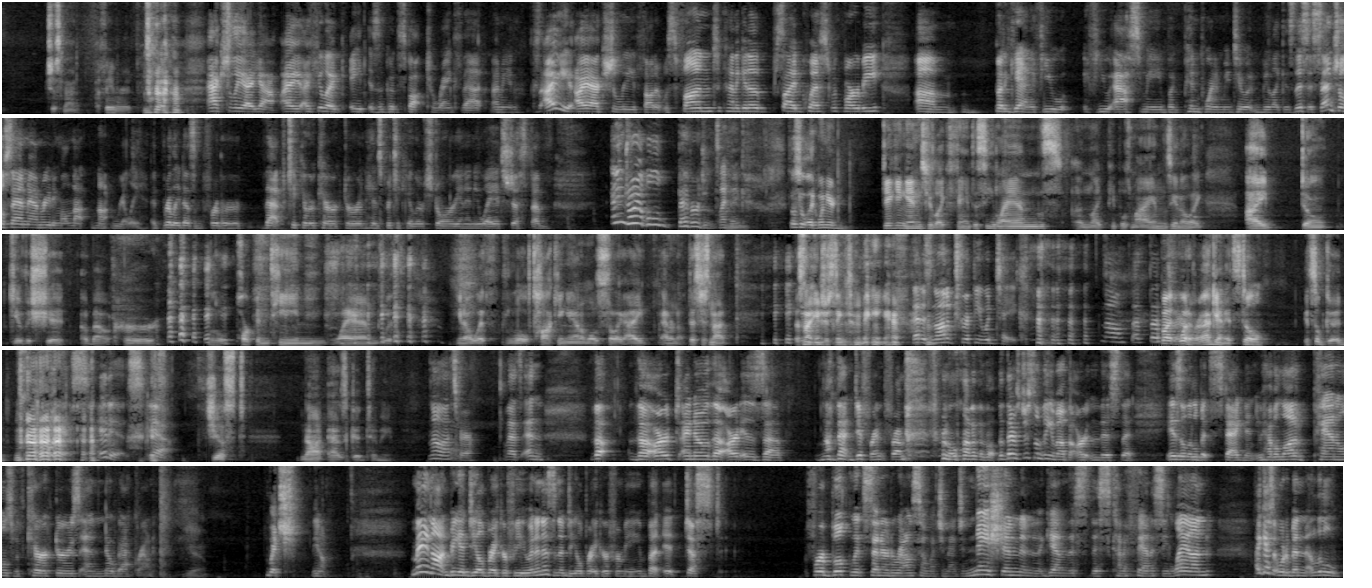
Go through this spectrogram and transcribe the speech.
just not a favorite. Actually, uh, yeah, I, I feel like eight is a good spot to rank that. I mean, because I I actually thought it was fun to kind of get a side quest with Barbie. Um, but again, if you if you asked me, like pinpointed me to it and be like, "Is this essential Sandman reading?" Well, not not really. It really doesn't further that particular character and his particular story in any way. It's just a, an enjoyable divergence, I think. It's also like when you're digging into like fantasy lands and like people's minds, you know, like I don't give a shit about her little porpentine land with you know with little talking animals. So like I I don't know. That's just not that's not interesting to me. That is not a trip you would take. no, that, that's but fair. whatever. Again, it's still it's still good. It is. It is. Yeah. just not as good to me. No, that's fair. That's and the the art. I know the art is uh, not that different from from a lot of the, but there's just something about the art in this that is a little bit stagnant. You have a lot of panels with characters and no background, Yeah. which you know may not be a deal breaker for you, and it isn't a deal breaker for me. But it just for a book that's centered around so much imagination and again this this kind of fantasy land, I guess it would have been a little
